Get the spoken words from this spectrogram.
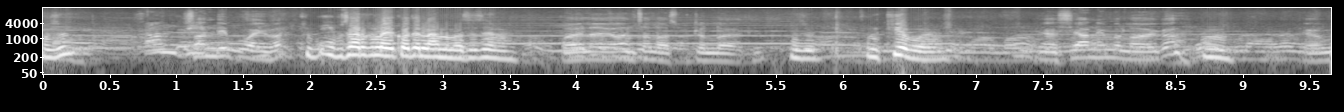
हजुर उपचारको लागि कतै लानु भएको छ छैन पहिला यो अञ्चल हस्पिटल लगेको थियो हजुर अनि के भयो यहाँ सानैमा लगेको उ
